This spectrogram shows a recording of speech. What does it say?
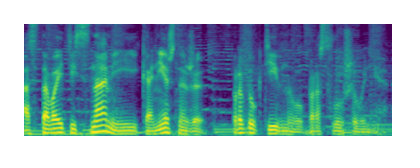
Оставайтесь с нами и, конечно же, продуктивного прослушивания.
